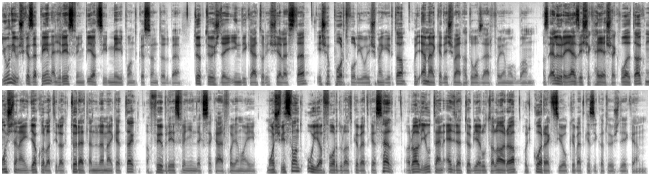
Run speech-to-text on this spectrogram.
Június közepén egy részvénypiaci mélypont köszöntött be. Több tőzsdei indikátor is jelezte, és a portfólió is megírta, hogy emelkedés várható az árfolyamokban. Az előrejelzések helyesek voltak, mostanáig gyakorlatilag töretlenül emelkedtek a főbb részvényindexek árfolyamai. Most viszont újabb fordulat következhet, a rally után egyre több jel utal arra, hogy korrekció következik a tőzsdéken.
